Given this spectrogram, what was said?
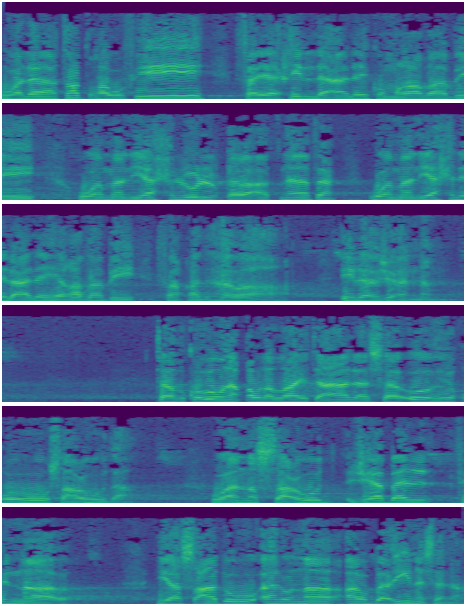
ولا تطغوا فيه فيحل عليكم غضبي. ومن يحلل قراءة نافع ومن يحلل عليه غضبي فقد هوى إلى جهنم. تذكرون قول الله تعالى سأرهقه صعودا وأن الصعود جبل في النار يصعده أهل النار أربعين سنة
